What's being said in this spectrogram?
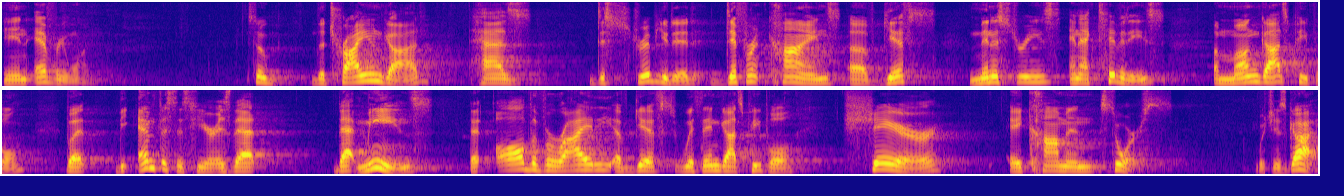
in everyone. So the triune God has distributed different kinds of gifts, ministries, and activities among God's people, but the emphasis here is that that means that all the variety of gifts within God's people share a common source, which is God.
